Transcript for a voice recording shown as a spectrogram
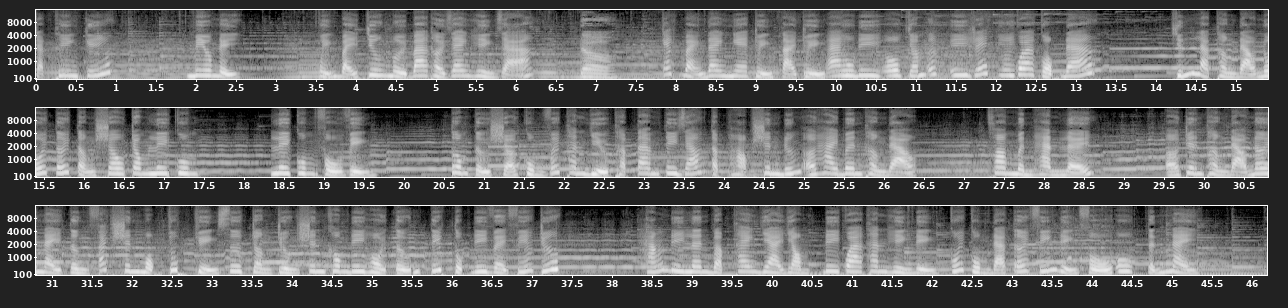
Trạch Thiên Kiế Miêu Nị. Quyển 7 chương 13 Thời gian hiền giả. Đờ Các bạn đang nghe truyện tại truyện audio.xyz qua cột đá. Chính là thần đạo nối tới tận sâu trong ly cung. Ly cung phụ viện. Tôn tự sở cùng với thanh diệu thập tam ti giáo tập học sinh đứng ở hai bên thần đạo. Khom mình hành lễ. Ở trên thần đạo nơi này từng phát sinh một chút chuyện xưa Trần Trường Sinh không đi hồi tưởng tiếp tục đi về phía trước. Hắn đi lên bậc thang dài dòng, đi qua thanh hiền điện, cuối cùng đã tới phiến điện phủ U tỉnh này.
